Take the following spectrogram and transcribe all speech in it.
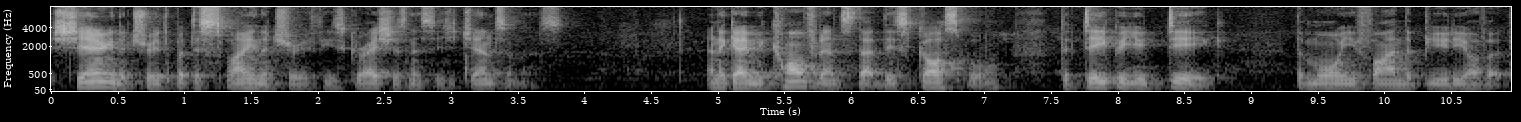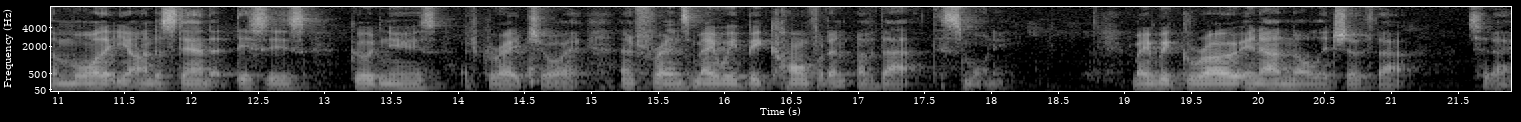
sharing the truth, but displaying the truth, his graciousness, his gentleness. And it gave me confidence that this gospel, the deeper you dig, the more you find the beauty of it, the more that you understand that this is good news of great joy. And friends, may we be confident of that this morning. May we grow in our knowledge of that today.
